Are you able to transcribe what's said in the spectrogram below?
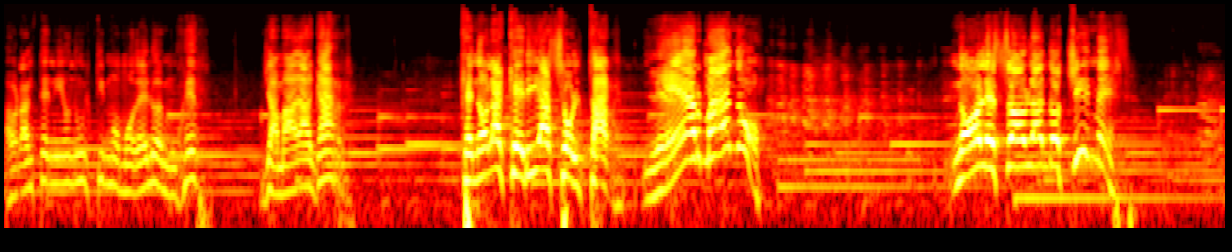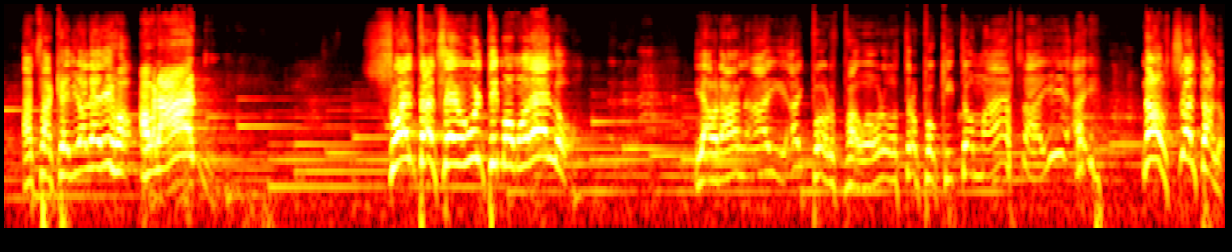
Abraham tenía un último modelo de mujer llamada Agar, que no la quería soltar. Lee, hermano. No le estoy hablando chismes. Hasta que Dios le dijo, Abraham, suelta ese último modelo. Y Abraham, ay, ay, por favor, otro poquito más ahí, ay. No, suéltalo.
